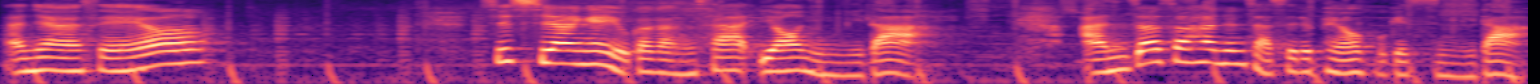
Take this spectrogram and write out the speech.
안녕하세요. CC양의 요가 강사 연입니다. 앉아서 하는 자세를 배워보겠습니다.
